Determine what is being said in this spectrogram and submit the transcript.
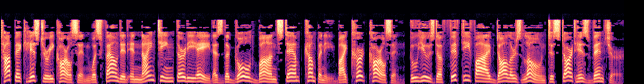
Topic History Carlson was founded in 1938 as the Gold Bond Stamp Company by Curt Carlson, who used a $55 loan to start his venture.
